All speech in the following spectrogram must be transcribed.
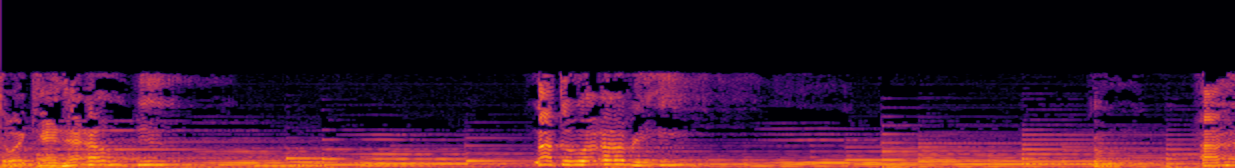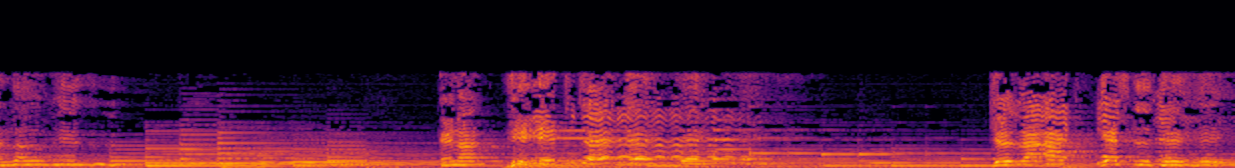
So I can't help To worry. Cause I love you. And I'm here today. Just like yesterday.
